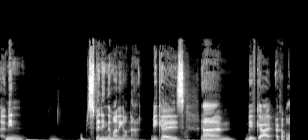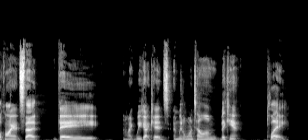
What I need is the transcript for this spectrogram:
I mean, spending the money on that because Yeah. um, we've got a couple of clients that they like we got kids and we don't want to tell them they can't play.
